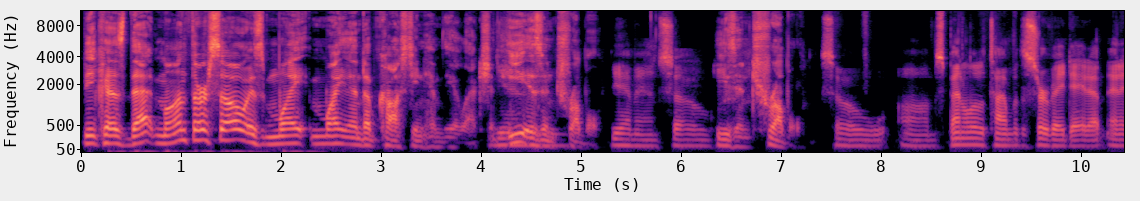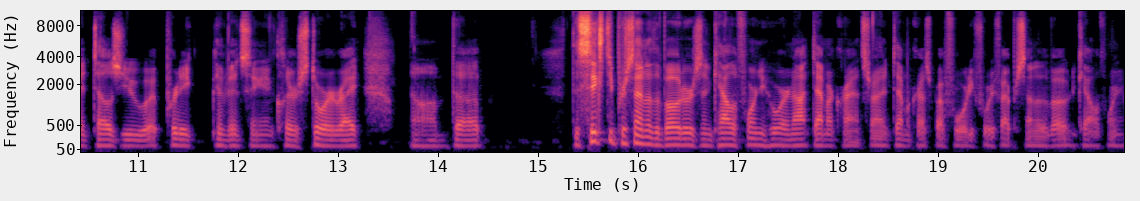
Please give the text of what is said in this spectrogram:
because that month or so is might might end up costing him the election. He is in trouble. Yeah, man. So He's in trouble. So um, spend a little time with the survey data, and it tells you a pretty convincing and clear story, right? Um, the the 60% of the voters in California who are not Democrats, right? Democrats about 40, 45% of the vote in California.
